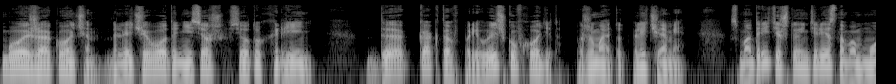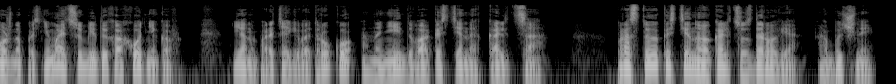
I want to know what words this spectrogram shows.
«Бой же окончен. Для чего ты несешь всю эту хрень?» «Да как-то в привычку входит», — пожимает тут плечами. «Смотрите, что интересного можно поснимать с убитых охотников. Яна протягивает руку, а на ней два костяных кольца. Простое костяное кольцо здоровья, обычный,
